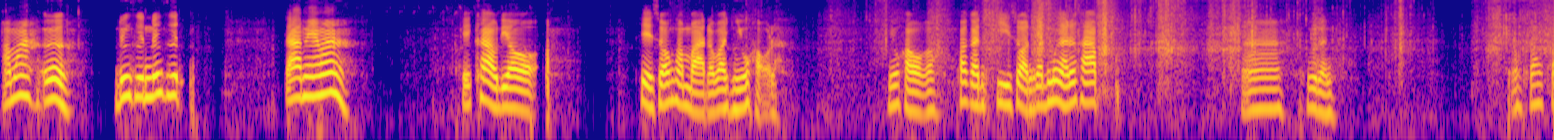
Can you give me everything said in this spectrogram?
เอามา เออ ดึงขึ้นดึงขึ้นตาแม่มา เฮ็ดข้าวเดียวเทสองสามบาทแล้วว่าหิวเขาล่ะหิวเขาก็พากันขี่สอนกันเมื่อเด้อครับอ่าดูนั่นไปไป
